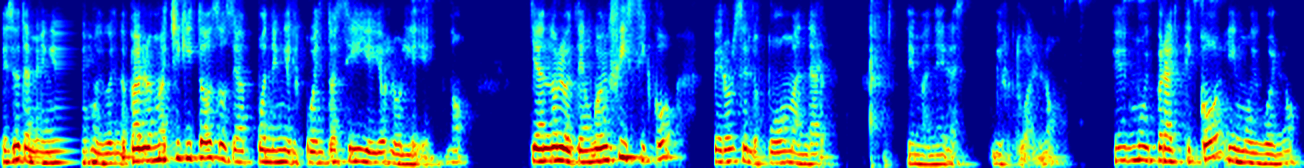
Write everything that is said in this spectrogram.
Eso también es muy bueno. Para los más chiquitos, o sea, ponen el cuento así y ellos lo leen, ¿no? Ya no lo tengo en físico, pero se lo puedo mandar de manera virtual, ¿no? Es muy práctico y muy bueno.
